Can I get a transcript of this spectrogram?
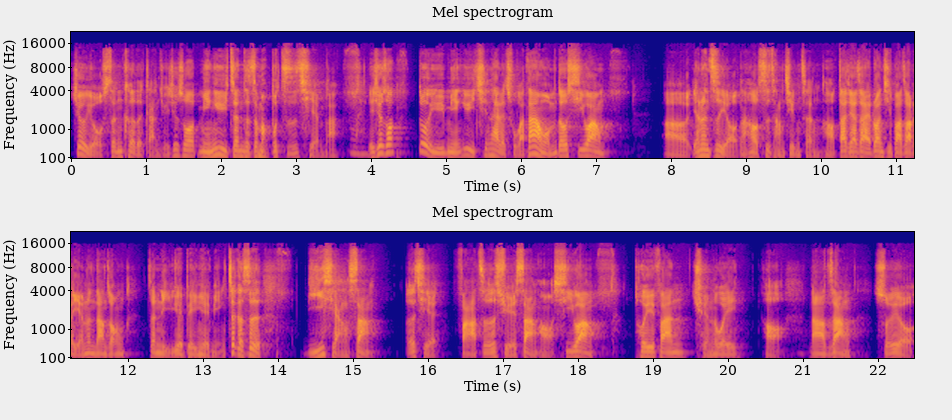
就有深刻的感觉，就是说名誉真的这么不值钱吗？也就是说，对于名誉侵害的处罚，当然我们都希望呃言论自由，然后市场竞争，哈，大家在乱七八糟的言论当中，真理越辩越明，这个是理想上，而且法哲学上哈，希望推翻权威，好，那让所有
